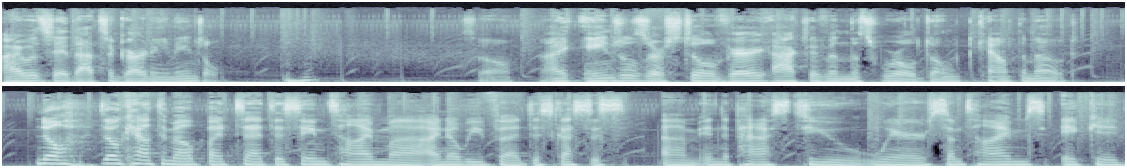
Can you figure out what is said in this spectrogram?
I would say that's a guardian angel. So I, angels are still very active in this world. Don't count them out. No, don't count them out. But at the same time, uh, I know we've uh, discussed this um, in the past too, where sometimes it could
